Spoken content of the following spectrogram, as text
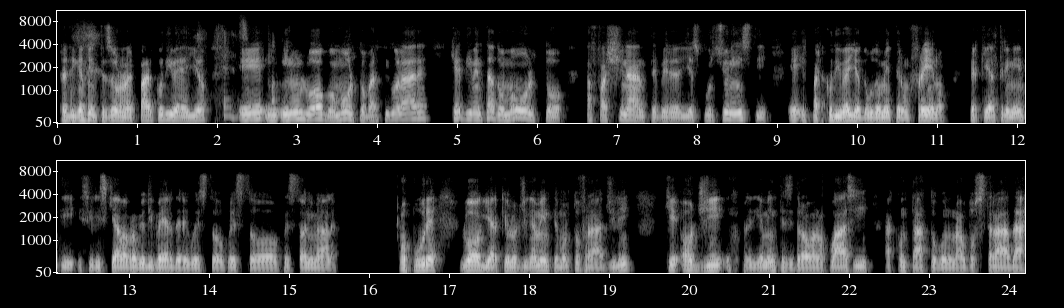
praticamente solo nel parco di Veio eh, e in, in, un luogo molto particolare che è diventato molto affascinante per gli escursionisti e il Parco di Veglio ha dovuto mettere un freno perché altrimenti si rischiava proprio di perdere questo, questo, questo animale. Oppure luoghi archeologicamente molto fragili che oggi praticamente si trovano quasi a contatto con un'autostrada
